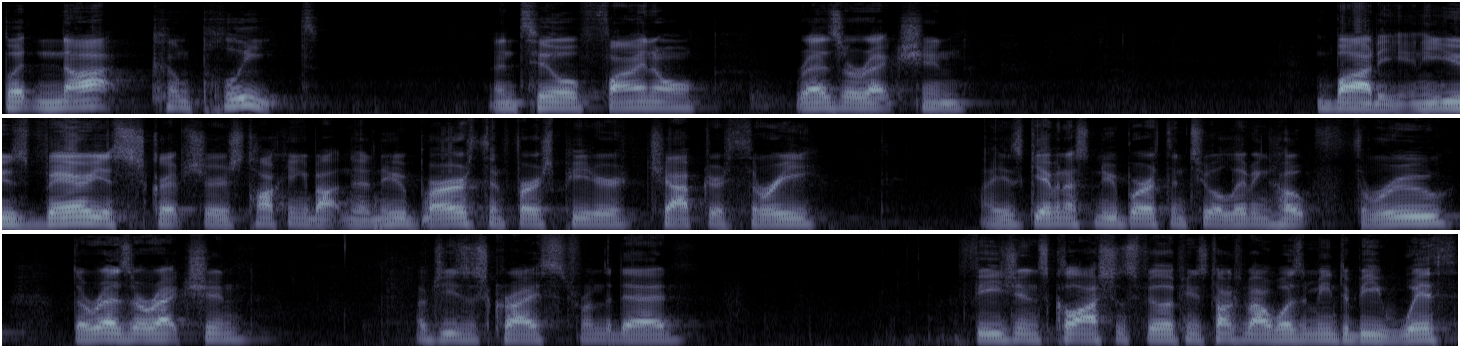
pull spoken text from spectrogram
but not complete until final resurrection body. And he used various scriptures talking about the new birth in 1 Peter chapter 3. Uh, he has given us new birth into a living hope through the resurrection of Jesus Christ from the dead. Ephesians, Colossians, Philippians talks about what does it mean to be with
